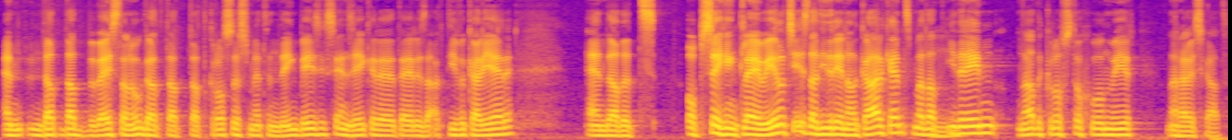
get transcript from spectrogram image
en dat, dat bewijst dan ook dat, dat, dat crossers met een ding bezig zijn, zeker tijdens de actieve carrière. En dat het op zich een klein wereldje is, dat iedereen elkaar kent, maar dat Mm. iedereen na de cross toch gewoon weer naar huis gaat.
